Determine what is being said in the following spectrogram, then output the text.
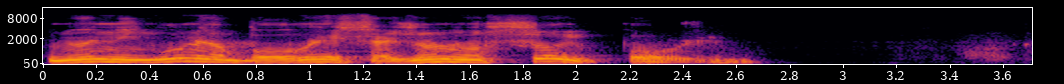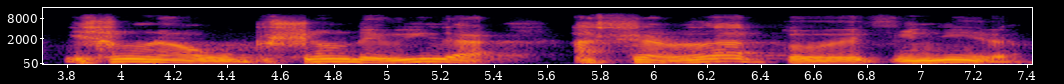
No es ninguna pobreza, yo no soy pobre es una opción de vida hace rato definida.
